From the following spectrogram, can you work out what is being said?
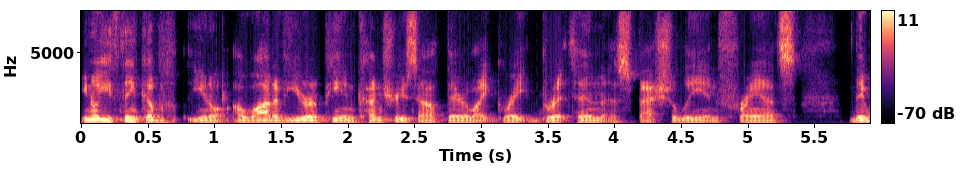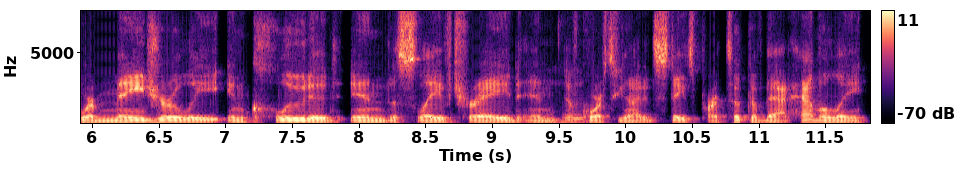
you know, you think of, you know, a lot of European countries out there like Great Britain, especially in France, they were majorly included in the slave trade. And mm-hmm. of course, the United States partook of that heavily.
